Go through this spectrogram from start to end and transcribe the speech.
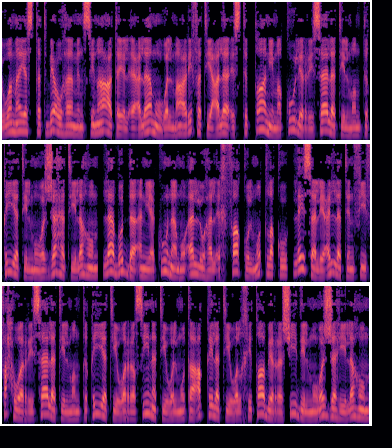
وما يستتبعها من صناعتي الإعلام والمعرفة على استبطان مقول الرسالة المنطقية الموجهة لهم، لا بد أن يكون مؤلها الإخفاق المطلق، ليس لعلة في فحوى الرسالة المنطقية والرصينة والمتعقلة والخطاب الرشيد الموجه لهم،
